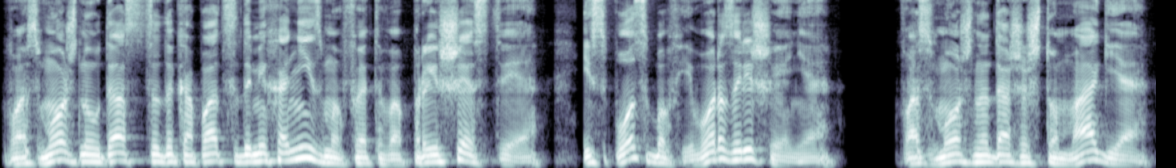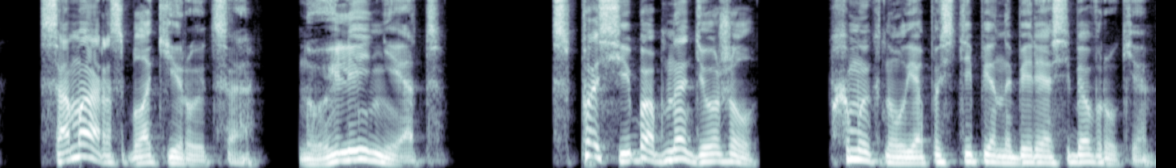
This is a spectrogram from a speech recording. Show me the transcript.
Возможно, удастся докопаться до механизмов этого происшествия и способов его разрешения. Возможно даже, что магия сама разблокируется. Ну или нет. Спасибо, обнадежил. Хмыкнул я, постепенно беря себя в руки.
